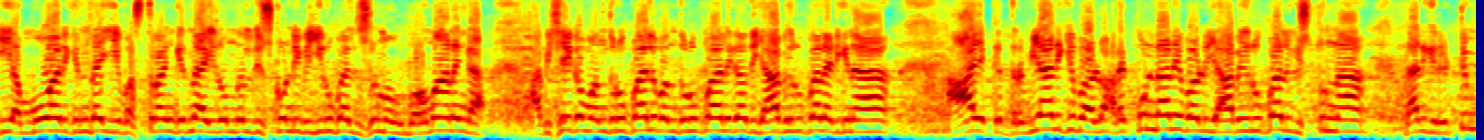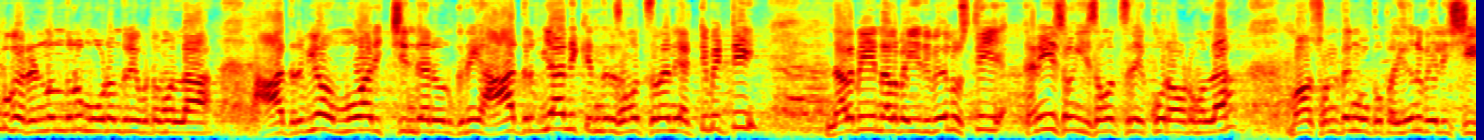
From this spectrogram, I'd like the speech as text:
ఈ అమ్మవారి కింద ఈ వస్త్రం కింద ఐదు వందలు తీసుకోండి వెయ్యి రూపాయలు తీసుకోండి మాకు బహుమానంగా అభిషేకం వంద రూపాయలు వంద రూపాయలు కాదు యాభై రూపాయలు అడిగినా ఆ యొక్క ద్రవ్యానికి వాళ్ళు అడగకుండానే వాళ్ళు యాభై రూపాయలు ఇస్తున్నా దానికి రెట్టింపుగా రెండు వందలు మూడు వందలు ఇవ్వడం వల్ల ఆ ద్రవ్యం అమ్మవారు ఇచ్చింది అని అనుకుని ఆ ద్రవ్యాన్ని కింద సంవత్సరాన్ని అట్టిపెట్టి నలభై నలభై ఐదు వేలు వస్తే కనీసం ఈ సంవత్సరం ఎక్కువ రావడం వల్ల మా సొంతంగా ఒక పదిహేను వేలు ఇచ్చి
